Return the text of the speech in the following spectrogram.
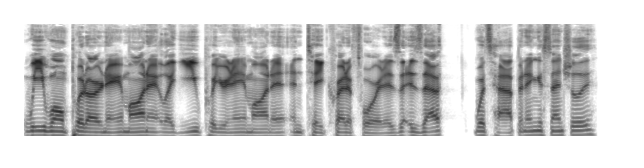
We won't put our name on it. Like you put your name on it and take credit for it. Is is that what's happening essentially?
